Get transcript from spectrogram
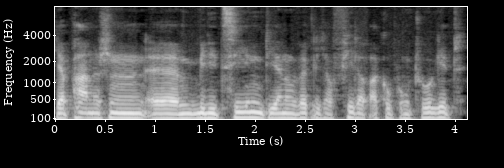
altjapanischen äh, Medizin, die ja nun wirklich auch viel auf Akupunktur gibt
